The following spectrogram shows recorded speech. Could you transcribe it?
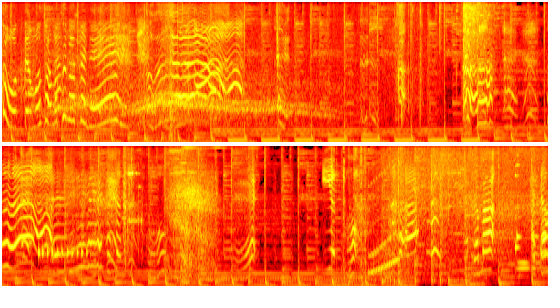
とっても寒くなったね。頭頭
